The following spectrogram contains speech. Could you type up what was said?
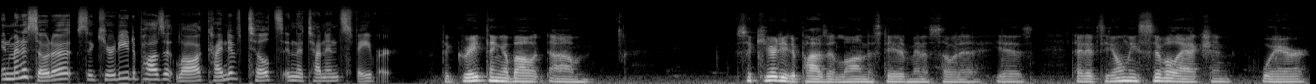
In Minnesota, security deposit law kind of tilts in the tenant's favor. The great thing about um, security deposit law in the state of Minnesota is that it's the only civil action where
